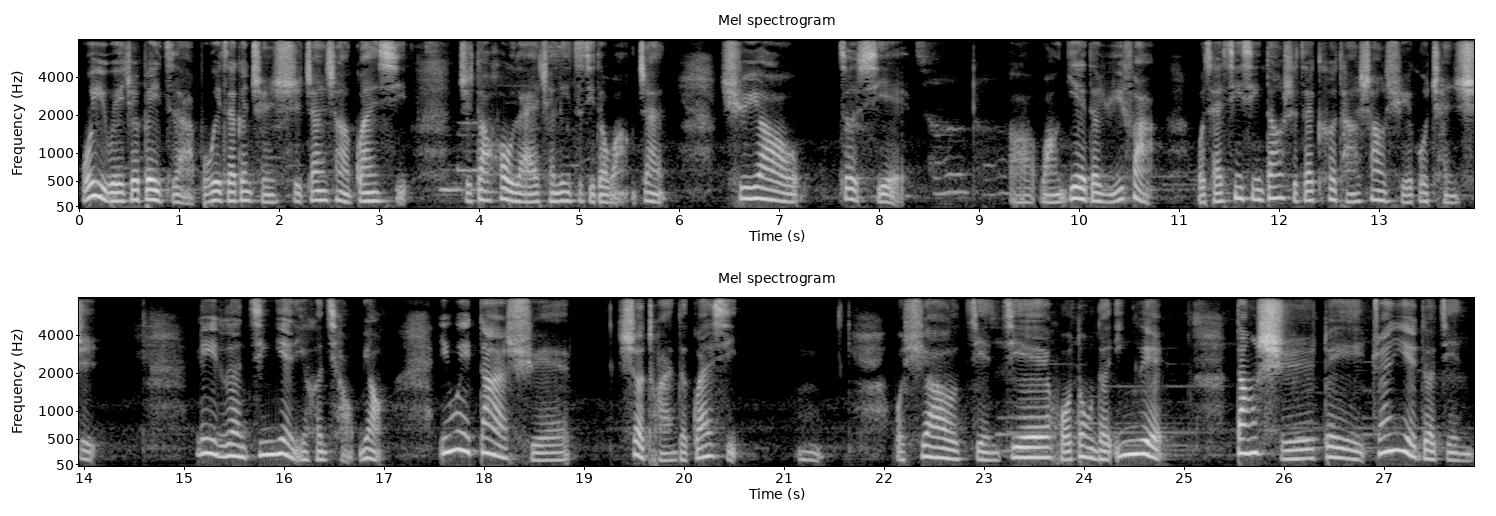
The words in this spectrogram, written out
我以为这辈子啊不会再跟城市沾上关系，直到后来成立自己的网站，需要这些呃网页的语法，我才庆幸当时在课堂上学过城市。另一段经验也很巧妙，因为大学社团的关系，嗯，我需要剪接活动的音乐，当时对专业的剪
